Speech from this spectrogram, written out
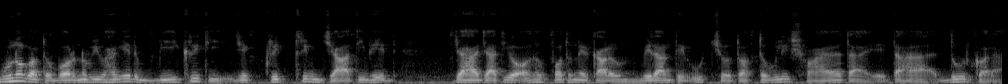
গুণগত বর্ণবিভাগের বিকৃতি যে কৃত্রিম জাতিভেদ যাহা জাতীয় অধঃপতনের কারণ বেদান্তের উচ্চ তত্ত্বগুলির সহায়তায় তাহা দূর করা।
